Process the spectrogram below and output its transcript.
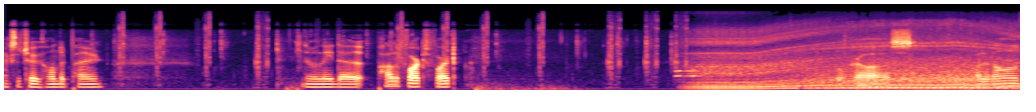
extra 200 pound. We'll need the pallet forks for it. Go across, put it on.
